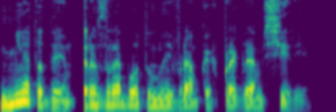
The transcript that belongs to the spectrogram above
Методы, разработанные в рамках программ Сирии,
